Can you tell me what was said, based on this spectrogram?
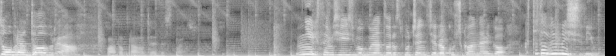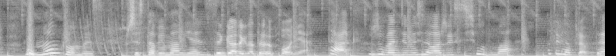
Dobra, dobra. Pa, dobranoc, ja idę spać. Nie chce mi się iść w ogóle na to rozpoczęcie roku szkolnego. Kto to wymyślił? Mam pomysł. Przestawię mamie zegarek na telefonie. Tak, że będzie myślała, że jest siódma, a tak naprawdę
